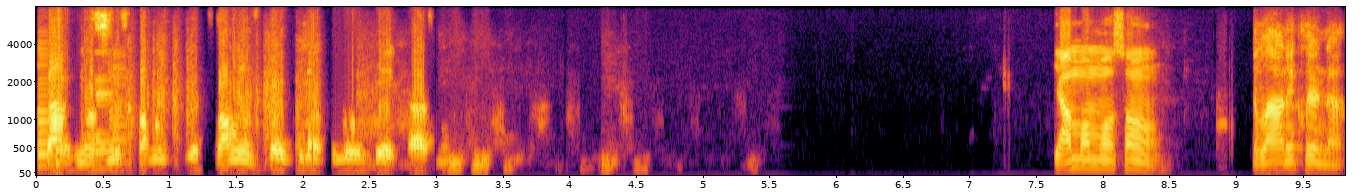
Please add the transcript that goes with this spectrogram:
Cosmo, your phone, your phone's breaking up a little bit, Cosmo. Yeah, I'm almost home. Loud and clear now.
